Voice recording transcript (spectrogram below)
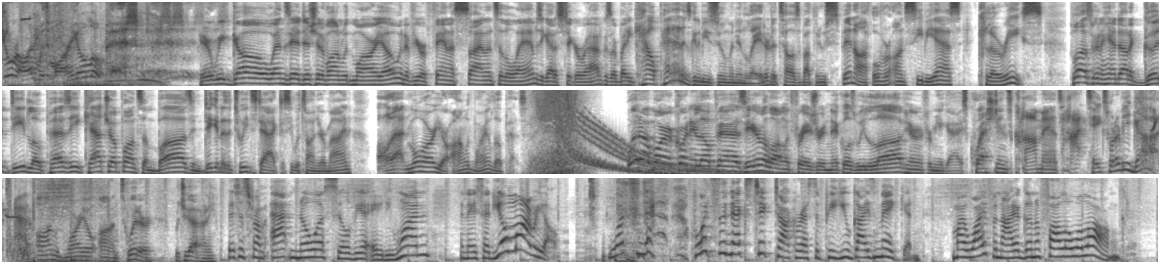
You're on with Mario Lopez. Here we go, Wednesday edition of On with Mario. And if you're a fan of Silence of the Lambs, you got to stick around because our buddy Kal Penn is going to be zooming in later to tell us about the new spinoff over on CBS, Clarice. Plus, we're going to hand out a good deed Lopezi, catch up on some buzz, and dig into the tweet stack to see what's on your mind. All that and more. You're on with Mario Lopez. What up, Mario Courtney Lopez here, along with Fraser and Nichols. We love hearing from you guys. Questions, comments, hot takes, whatever you got. Add on with Mario on Twitter. What you got, honey? This is from at Noah Sylvia 81, and they said, "Yo Mario, what's ne- what's the next TikTok recipe you guys making? My wife and I are gonna follow along."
